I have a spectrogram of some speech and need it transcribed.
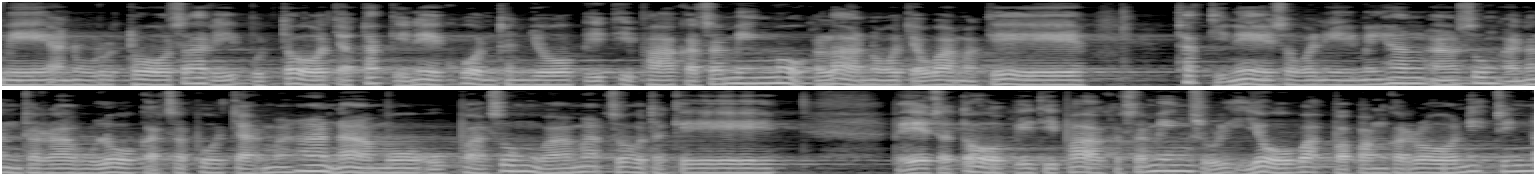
เมอนุรุตโทสาริปุตโตจะทักกิเนโคนทัญโยปิติภากัสมิงโมคลาโนจะวามะเก ทักกิเนสวเนไมหังอาสุงอนันตราหุโลกัสสโพจะมหานาโมอุปาสุงวามะโสตะเก เปสโตปิติภาคสมิงสุริโยวะปะปังกโรนิสินโน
